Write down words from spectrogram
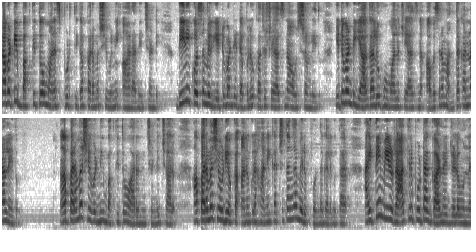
కాబట్టి భక్తితో మనస్ఫూర్తిగా పరమశివుణ్ణి ఆరాధించండి. దీనికోసం మీరు ఎటువంటి డబ్బులు ఖర్చు చేయాల్సిన అవసరం లేదు. ఎటువంటి యాగాలు హోమాలు చేయాల్సిన అవసరం అంతకన్నా లేదు. ఆ పరమశివుడిని భక్తితో ఆరాధించండి చాలు. ఆ పరమశివుడి యొక్క అనుగ్రహాన్ని ఖచ్చితంగా మీరు పొందగలుగుతారు. అయితే మీరు రాత్రిపూట గాఢ నిద్రలో ఉన్న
